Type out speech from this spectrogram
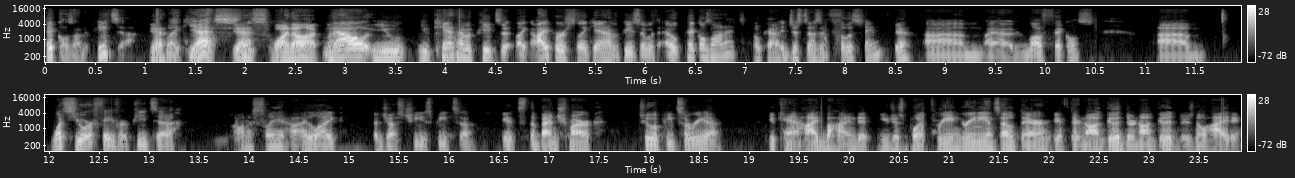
pickles on a pizza. Yeah. Like yes. Yes, why not? Now you you can't have a pizza like I personally can't have a pizza without pickles on it. Okay. It just doesn't feel the same. Yeah. Um I, I love pickles. Um what's your favorite pizza? honestly, I like a just cheese pizza. It's the benchmark to a pizzeria. You can't hide behind it. You just put three ingredients out there. If they're not good, they're not good. There's no hiding.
